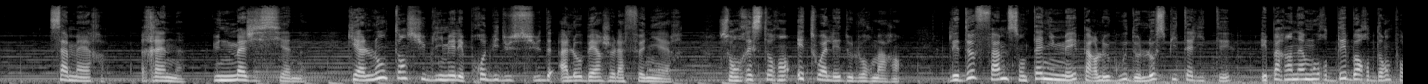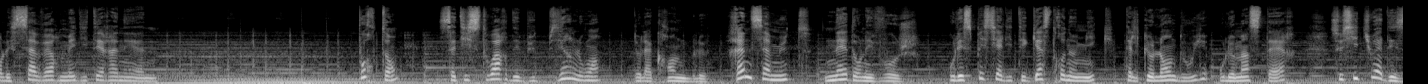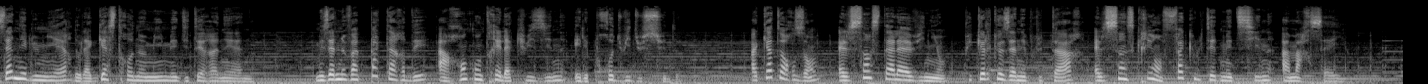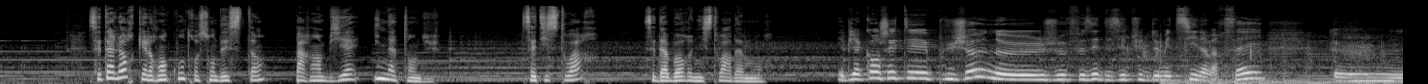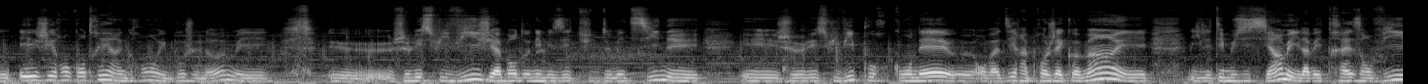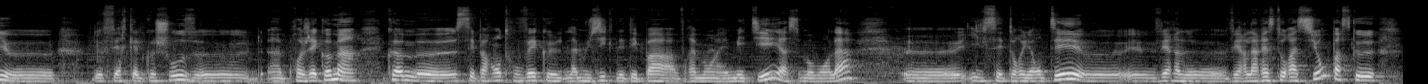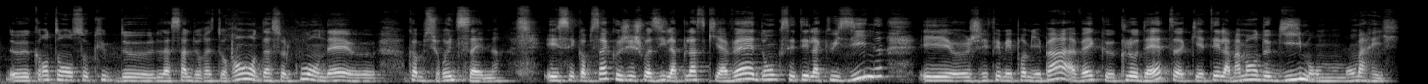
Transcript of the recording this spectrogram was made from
Sa mère, Reine, une magicienne, qui a longtemps sublimé les produits du Sud à l'auberge La Fenière, son restaurant étoilé de Lourmarin. Les deux femmes sont animées par le goût de l'hospitalité et par un amour débordant pour les saveurs méditerranéennes. Pourtant, cette histoire débute bien loin de la Grande Bleue. Reine Samut naît dans les Vosges, où les spécialités gastronomiques, telles que l'andouille ou le minster, se situent à des années-lumière de la gastronomie méditerranéenne. Mais elle ne va pas tarder à rencontrer la cuisine et les produits du Sud. À 14 ans, elle s'installe à Avignon, puis quelques années plus tard, elle s'inscrit en faculté de médecine à Marseille. C'est alors qu'elle rencontre son destin par un biais inattendu. Cette histoire, c'est d'abord une histoire d'amour. Eh bien, quand j'étais plus jeune, euh, je faisais des études de médecine à Marseille. Euh, et j'ai rencontré un grand et beau jeune homme et euh, je l'ai suivi, j'ai abandonné mes études de médecine et, et je l'ai suivi pour qu'on ait, euh, on va dire, un projet commun. Et il était musicien, mais il avait très envie euh, de faire quelque chose, euh, un projet commun. Comme ses parents trouvaient que la musique n'était pas vraiment un métier à ce moment-là, euh, il s'est orienté vers, le, vers la restauration parce que quand on s'occupe de la salle de restaurant, d'un seul coup, on est comme sur une scène. Et c'est comme ça que j'ai choisi la place qu'il y avait. Donc, c'était la cuisine. Et euh, j'ai fait mes premiers pas avec euh, Claudette, qui était la maman de Guy, mon, mon mari.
